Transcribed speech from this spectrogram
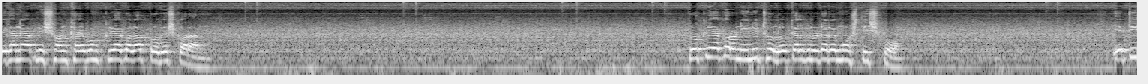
যেখানে আপনি সংখ্যা এবং ক্রিয়াকলাপ প্রবেশ করান। প্রক্রিয়াকরণ ইউনিট হলো ক্যালকুলেটরের মস্তিষ্ক। এটি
